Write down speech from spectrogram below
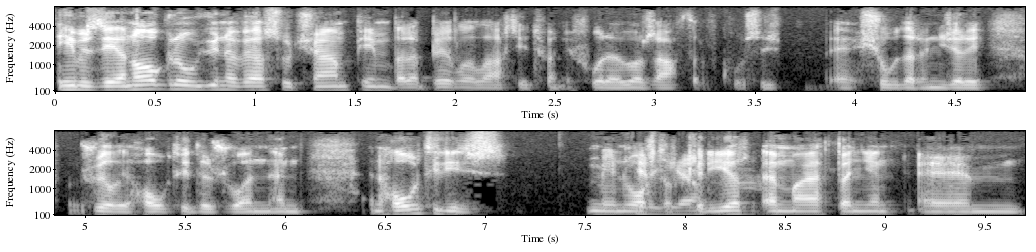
he was the inaugural Universal Champion, but it barely lasted 24 hours after, of course, his uh, shoulder injury, which really halted his run and, and halted his main roster career, in my opinion. Um,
